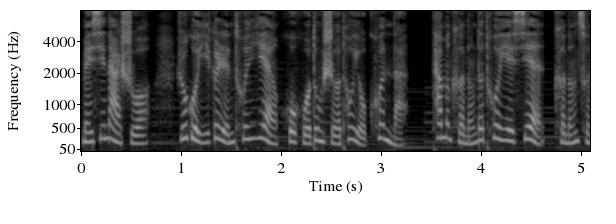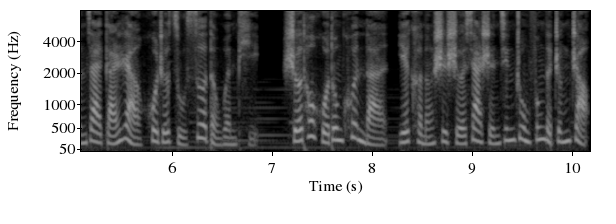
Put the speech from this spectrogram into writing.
梅西娜说，如果一个人吞咽或活动舌头有困难，他们可能的唾液腺可能存在感染或者阻塞等问题。舌头活动困难也可能是舌下神经中风的征兆。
